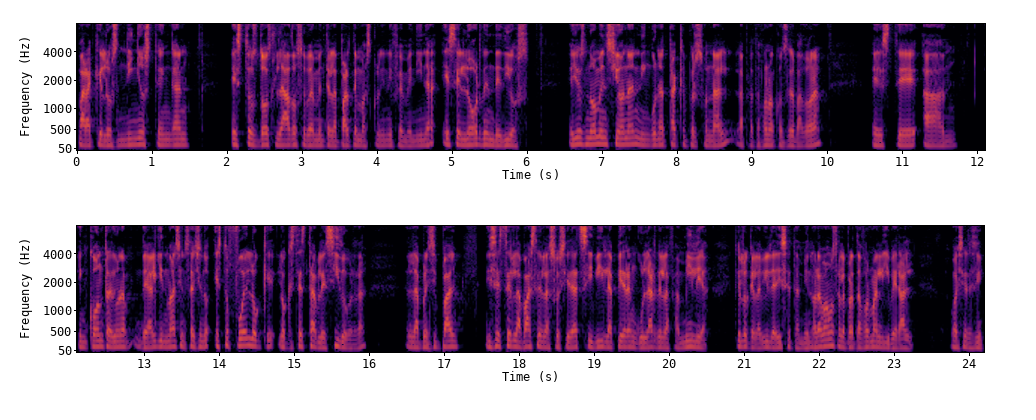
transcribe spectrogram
para que los niños tengan estos dos lados, obviamente la parte masculina y femenina, es el orden de Dios. Ellos no mencionan ningún ataque personal, la plataforma conservadora, este, en contra de, una, de alguien más, sino está diciendo, esto fue lo que, lo que está establecido, ¿verdad? La principal dice, esta es la base de la sociedad civil, la piedra angular de la familia que es lo que la Biblia dice también. Ahora vamos a la plataforma liberal. Voy a decir así.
